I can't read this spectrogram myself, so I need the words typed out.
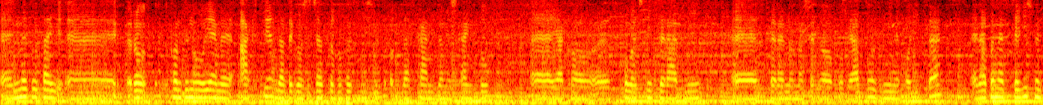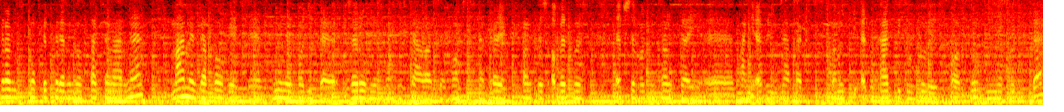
e, my tutaj e, kontynuujemy akcję, dlatego że często wychodziliśmy z odblaskami do mieszkańców e, jako e, społecznicy radni e, z terenu naszego powiatu, z gminy Police. Natomiast chcieliśmy zrobić punkty, które będą stacjonarne. Mamy zapowiedź e, z gminy Police, że również będzie chciała się włączyć w ten projekt, stąd też obecność e, przewodniczącej e, pani Ewy Ignaczak Komisji Edukacji, Kultury i Sportu w gminie Police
